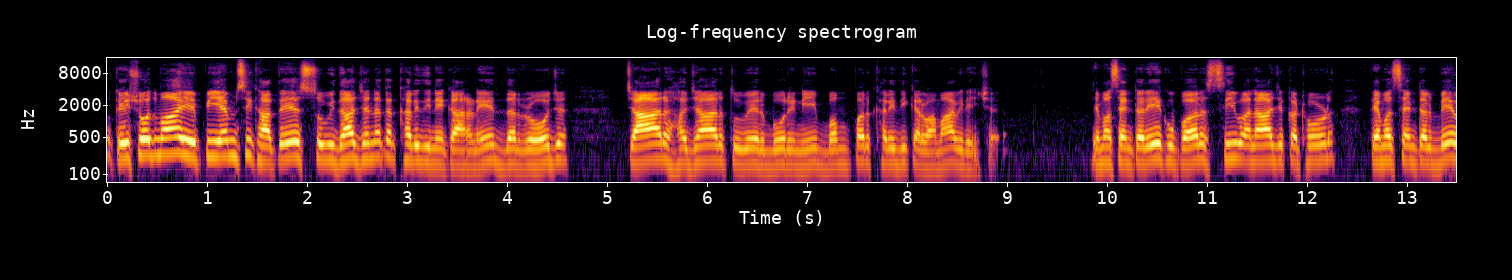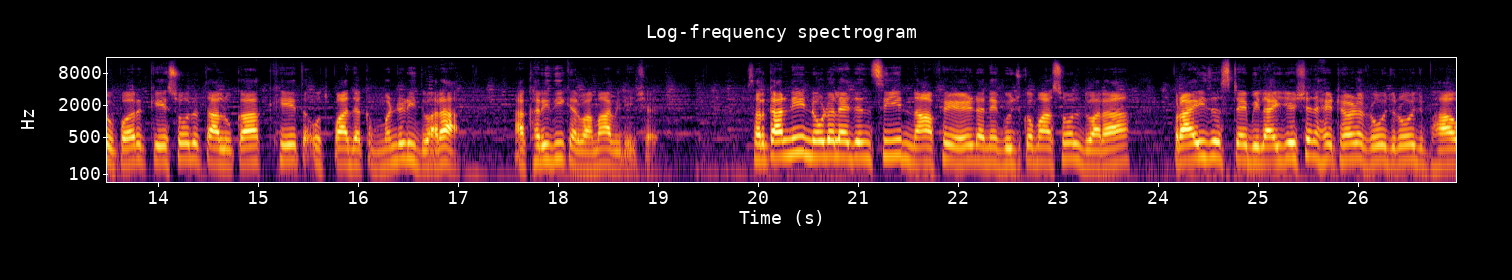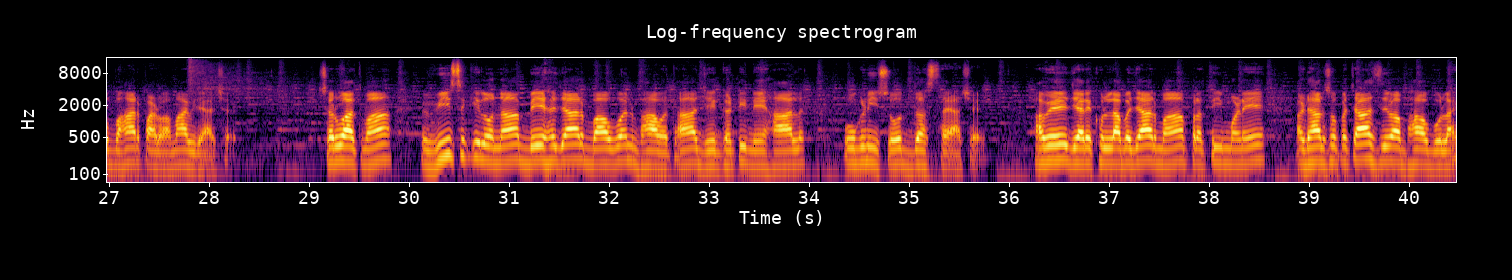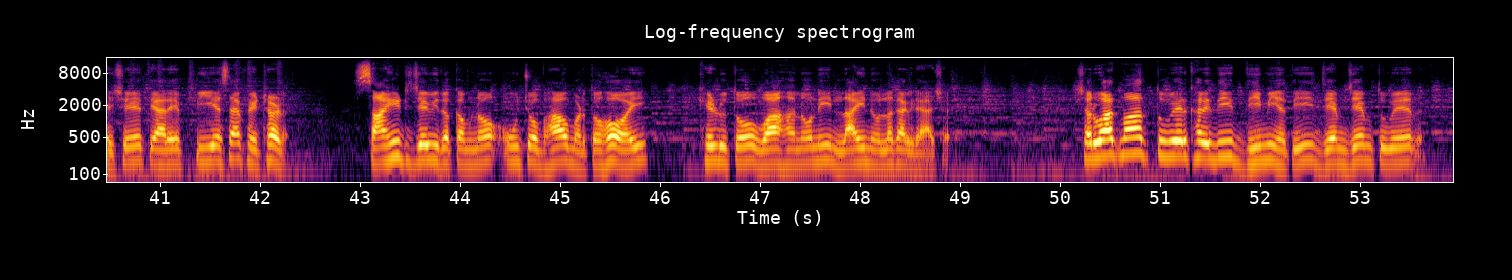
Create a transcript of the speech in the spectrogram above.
તો કેશોદમાં એપીએમસી ખાતે સુવિધાજનક ખરીદીને કારણે દરરોજ ચાર હજાર તુવેર બોરીની બમ્પર ખરીદી કરવામાં આવી રહી છે. જેમાં સેન્ટર એક ઉપર શિવ અનાજ કઠોળ તેમજ સેન્ટર બે ઉપર કેશોદ તાલુકા ખેત ઉત્પાદક મંડળી દ્વારા આ ખરીદી કરવામાં આવી રહી છે. સરકારની નોડલ એજન્સી નાફેડ અને ગુજકોમાસોલ દ્વારા પ્રાઇઝ સ્ટેબિલાઇઝેશન હેઠળ રોજ રોજ ભાવ બહાર પાડવામાં આવી રહ્યા છે. શરૂઆતમાં વીસ કિલોના બે હજાર બાવન ભાવ હતા, જે ઘટીને હાલ ઓગણીસો દસ થયા છે. હવે જ્યારે ખુલ્લા બજારમાં પ્રતિ મણે અઢારસો પચાસ જેવા ભાવ બોલાય છે, ત્યારે પીએસએફ હેઠળ સાહીઠ જેવી રકમનો ઊંચો ભાવ મળતો હોય, ખેડૂતો વાહનોની લાઈનો લગાવી રહ્યા છે. શરૂઆતમાં તુવેર ખરીદી ધીમી હતી, જેમ જેમ તુવેર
